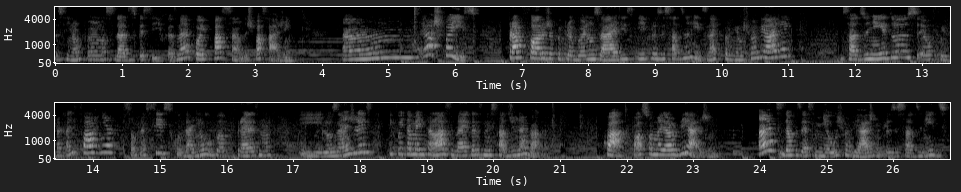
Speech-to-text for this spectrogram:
Assim, não foi umas cidades específicas, né? Foi passando, de passagem. Hum, eu acho que foi isso. Pra fora eu já fui pra Buenos Aires e pros Estados Unidos, né? Que foi minha última viagem. Nos Estados Unidos eu fui pra Califórnia, São Francisco, Danuba, Fresno e Los Angeles. E fui também pra Las Vegas, no estado de Nevada. 4. Qual a sua melhor viagem? Antes de eu fazer essa minha última viagem para os Estados Unidos,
